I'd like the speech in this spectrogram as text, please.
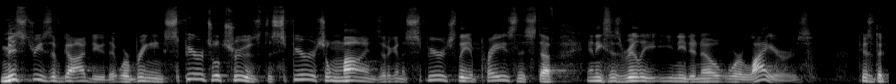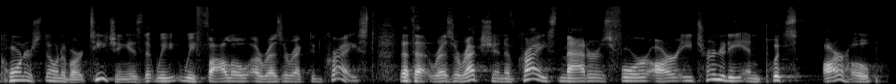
mysteries of God to you, that we're bringing spiritual truths to spiritual minds that are going to spiritually appraise this stuff. And he says, really, you need to know we're liars because the cornerstone of our teaching is that we, we follow a resurrected Christ, that that resurrection of Christ matters for our eternity and puts our hope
